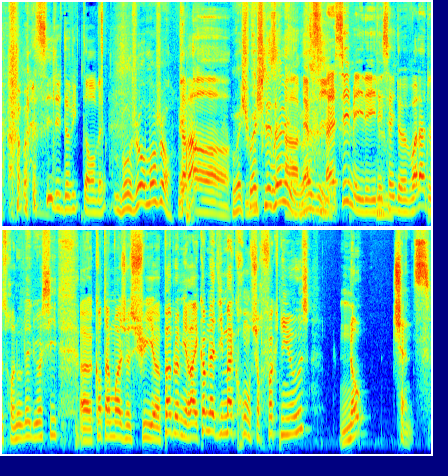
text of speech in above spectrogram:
Voici Ludovic Torbet. Bonjour, bonjour. Ça va Wesh, wesh les amis. Ah, vas-y. merci. Bah si, mais il, il essaye de, voilà, de se renouveler lui aussi. Euh, quant à moi, je suis euh, Pablo Mira et comme l'a dit Macron sur Fox News, no chance.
